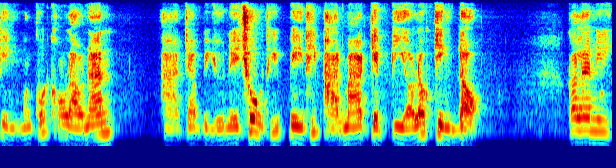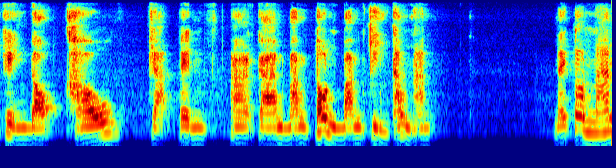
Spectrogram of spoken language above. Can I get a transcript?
กิ่งมังคุดของเรานั้น อาจจะไปอยู่ในช่วงที่ปีที่ผ่านมาเก็บเกี่ยวแล้วกิ่งดอกกรณีกิ่งดอกเขาจะเป็นอาการบางต้นบางกิ่งเท่านั้น ในต้นนั้น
